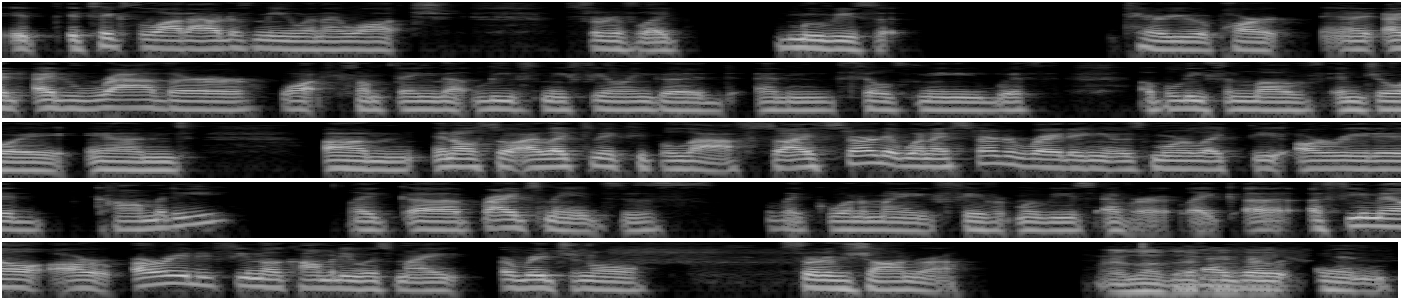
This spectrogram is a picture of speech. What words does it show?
it, it takes a lot out of me when I watch sort of like movies that tear you apart. I'd, I'd rather watch something that leaves me feeling good and fills me with a belief in love and joy. And, um, and also I like to make people laugh. So I started, when I started writing, it was more like the R-rated comedy, like, uh, Bridesmaids is like one of my favorite movies ever. Like a, a female R-rated female comedy was my original sort of genre. I love that. that I wrote in.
